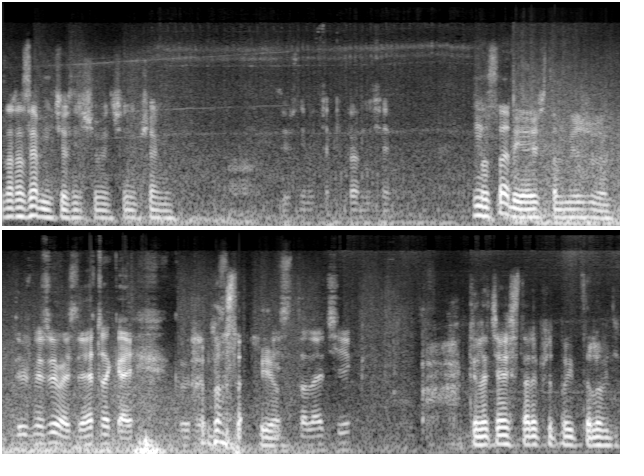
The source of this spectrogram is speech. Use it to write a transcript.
Zaraz ja bym cię zniszczył, więc się nie przejmuj. Ty już nie być taki pewny siebie. No serio, ja już tam mierzyłem. Ty już mierzyłeś, nie? Czekaj. Kurde. No serio. Pistolecik. Ty leciałeś stary przed moim celownikiem.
